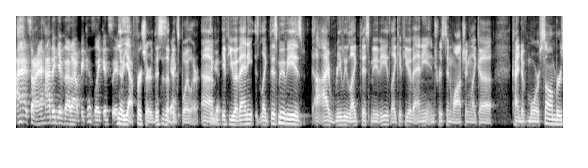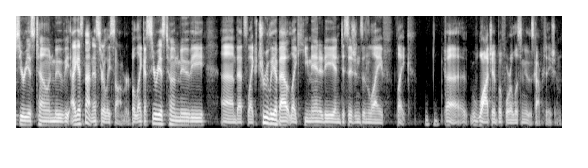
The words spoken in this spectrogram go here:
I sorry, I had to give that out because like it's, it's no, yeah, for sure. This is a Yeah. big spoiler. Um, good- if you have any, like, this movie is, I really like this movie. Like, if you have any interest in watching, like, a kind of more somber, serious tone movie, I guess not necessarily somber, but like a serious tone movie um, that's like truly about like humanity and decisions in life, like, uh, watch it before listening to this conversation.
